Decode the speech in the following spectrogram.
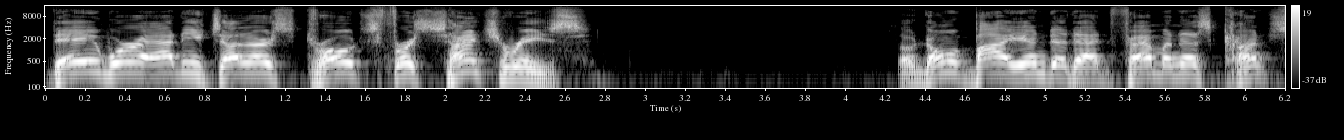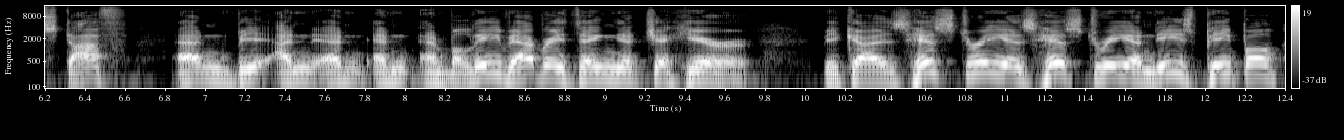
they were at each other's throats for centuries. So don't buy into that feminist cunt stuff and, be, and, and, and, and believe everything that you hear. Because history is history, and these people,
